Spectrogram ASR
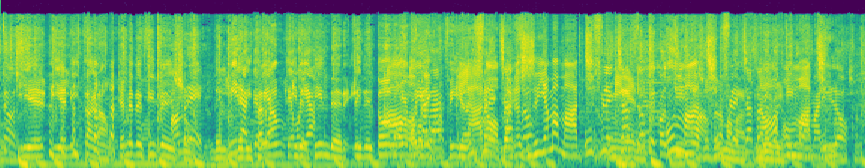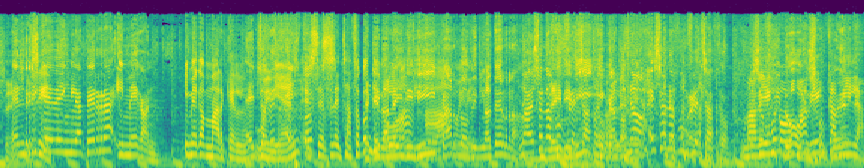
sentimientos. y el, y el Instagram. ¿Qué me decís de eso? Hombre, del, mira, del te voy a- Instagram te y del a- Tinder y de todo te lo voy a que dar-. Claro, flechazo- bueno, eso se llama match, Un flechazo Miguel. que Un continúa. match. Un match, flechazo muy que continúa, Un match. Marilo. Enrique de Inglaterra y Megan. Y Meghan Markle, muy bien. esto- Ese flechazo continúa. Lady Di, Ah, Carlos de. Inglaterra. No, eso no fue un flechazo. Carlos No, eso no fue un flechazo. Más Eso bien, fue- con- no, más bien fue- Camila.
